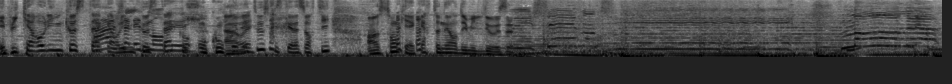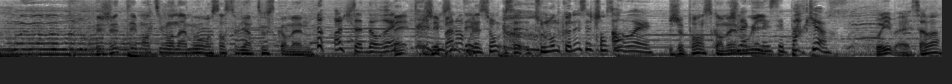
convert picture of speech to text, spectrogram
Et puis Caroline Costa, Ah, Caroline Costa qu'on qu'on Ah connaît ouais tous puisqu'elle a sorti un son qui a cartonné en 2012. Je t'ai menti mon amour, on s'en souvient tous quand même. Oh, J'adorais. Mais j'ai pas l'impression que c'est- tout le monde connaît cette chanson? Ah ouais, Je pense quand je même la oui. connaissais par cœur. Oui, bah ça va.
